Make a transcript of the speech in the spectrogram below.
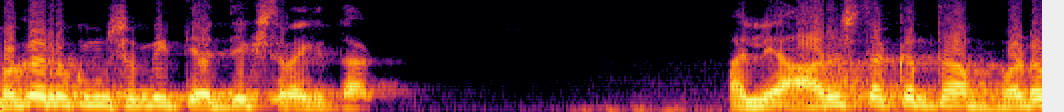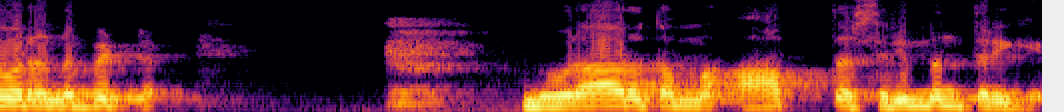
ಬಗರ್ ಹುಕುಂ ಸಮಿತಿ ಅಧ್ಯಕ್ಷರಾಗಿದ್ದಾಗ, ಅಲ್ಲಿ ಆರಿಸ್ತಕ್ಕಂಥ ಬಡವರನ್ನು ಬಿಟ್ಟು ನೂರಾರು ತಮ್ಮ ಆಪ್ತ ಶ್ರೀಮಂತರಿಗೆ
